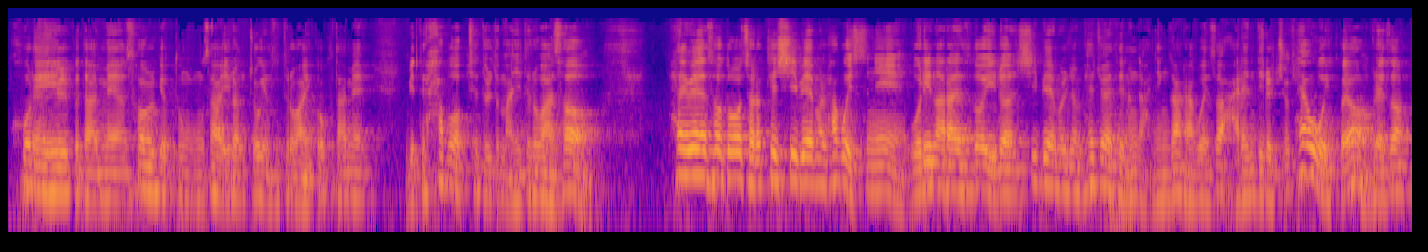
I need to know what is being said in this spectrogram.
코레일, 그 다음에 서울교통공사 이런 쪽에서 들어와 있고, 그 다음에 밑에 하부 업체들도 많이 들어와서 해외에서도 저렇게 CBM을 하고 있으니 우리나라에서도 이런 CBM을 좀 해줘야 되는 거 아닌가라고 해서 R&D를 쭉 해오고 있고요. 그래서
